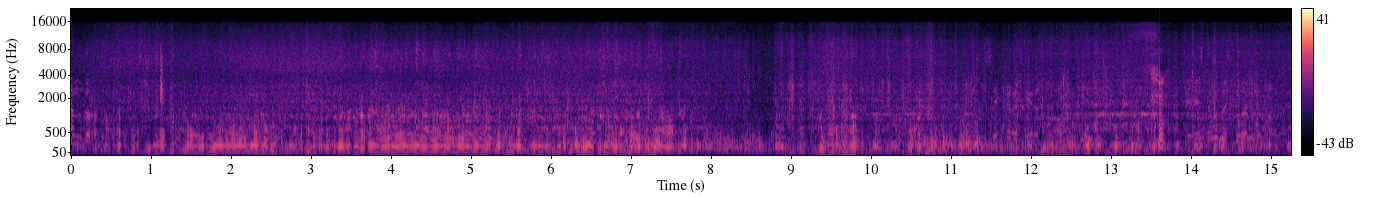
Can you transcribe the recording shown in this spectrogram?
Ихтиандр. Все карабины расплывал. Я здесь на удочку ловил, главное.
